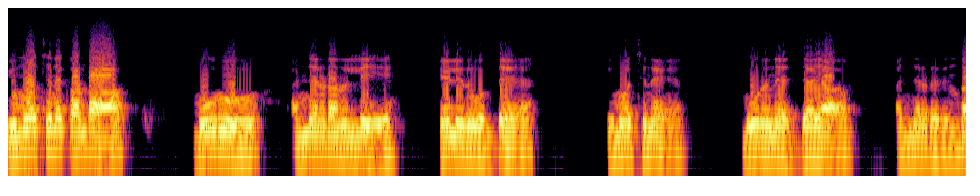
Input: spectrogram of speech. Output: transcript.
ವಿಮೋಚನೆ ಕಾಂಡ ಮೂರು ಹನ್ನೆರಡರಲ್ಲಿ ಹೇಳಿರುವಂತೆ ವಿಮೋಚನೆ ಮೂರನೇ ಅಧ್ಯಾಯ ಹನ್ನೆರಡರಿಂದ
